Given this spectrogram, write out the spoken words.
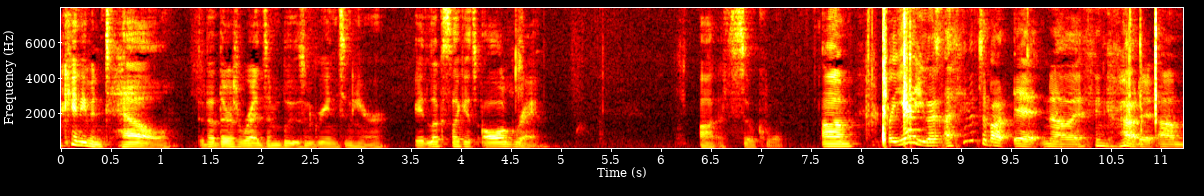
can't even tell that there's reds and blues and greens in here. It looks like it's all gray. Oh, that's so cool. Um, but yeah, you guys, I think that's about it now that I think about it. Um,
